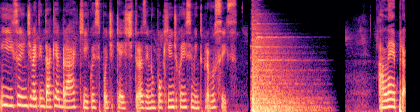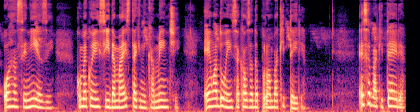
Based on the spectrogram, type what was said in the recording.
E isso a gente vai tentar quebrar aqui com esse podcast, trazendo um pouquinho de conhecimento para vocês. A lepra ou a hanseníase, como é conhecida mais tecnicamente, é uma doença causada por uma bactéria. Essa bactéria,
